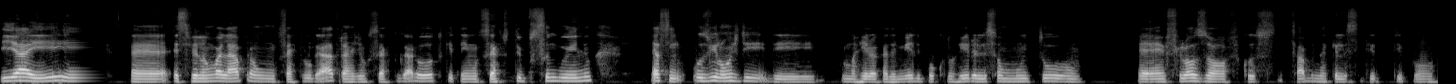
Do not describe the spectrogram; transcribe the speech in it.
E aí é, esse vilão vai lá para um certo lugar, atrás de um certo garoto que tem um certo tipo sanguíneo. E assim, os vilões de, de Academia, de Boku no Hero, eles são muito é, filosóficos, sabe? Naquele sentido, tipo,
